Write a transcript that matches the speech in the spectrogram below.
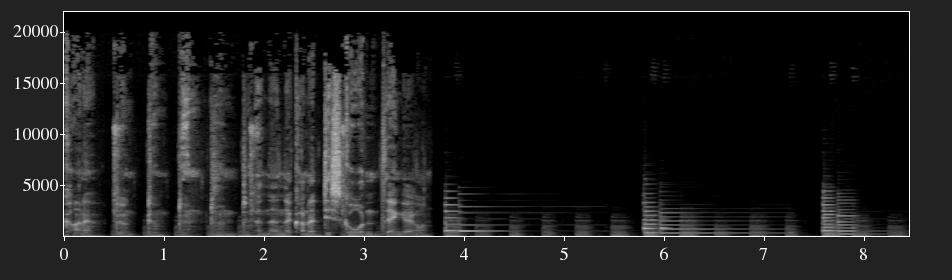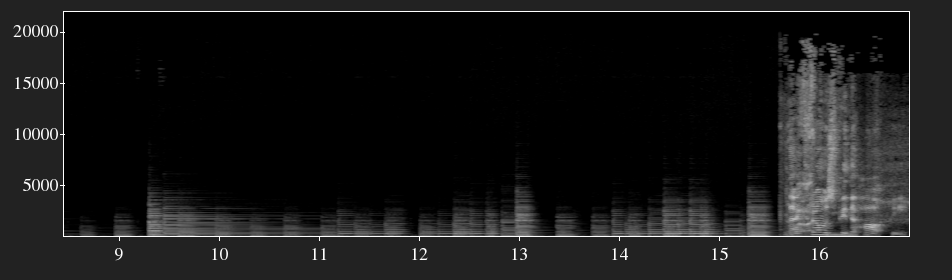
kind of dun, dun, dun, dun, dun, and then the kind of discordant thing going on. Almost be the mm. heartbeat,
